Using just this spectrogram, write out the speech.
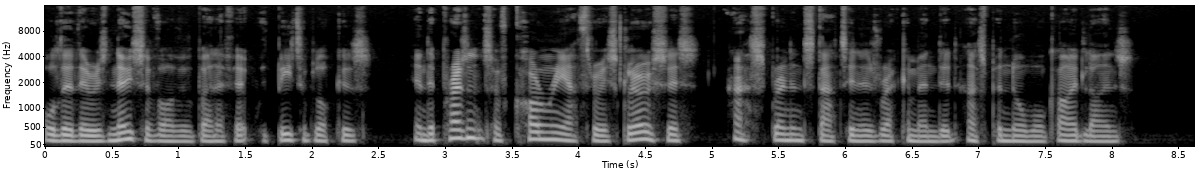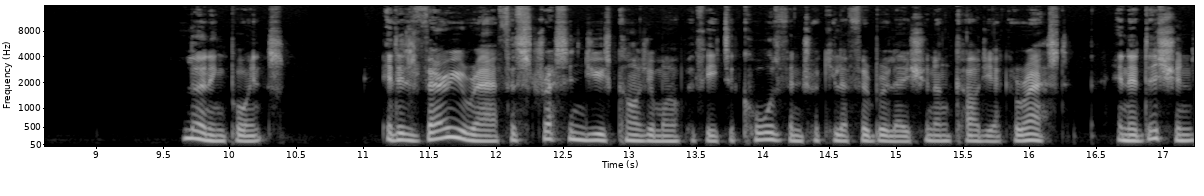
although there is no survival benefit with beta blockers. In the presence of coronary atherosclerosis, aspirin and statin is recommended as per normal guidelines. Learning points It is very rare for stress induced cardiomyopathy to cause ventricular fibrillation and cardiac arrest. In addition,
